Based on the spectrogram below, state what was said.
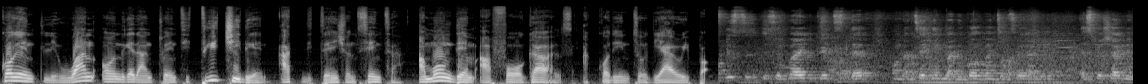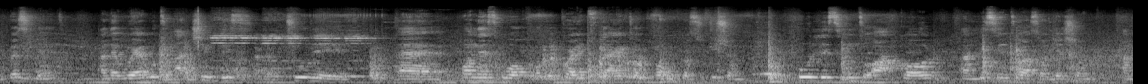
currently 123 children at detention center. Among them are four girls, according to their report. This is a very great step undertaken by the government of Sierra Leone, especially the president, and that we're able to achieve this through the uh, honest work of the current director of public prosecution, who listened to our call and listened to our suggestion and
